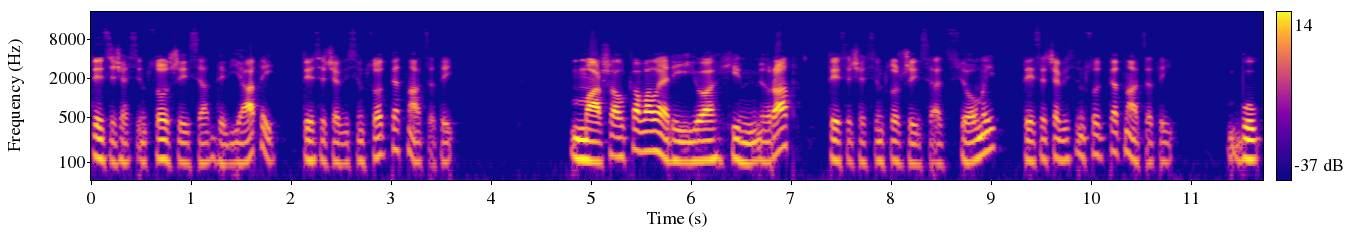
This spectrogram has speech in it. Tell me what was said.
1769 1815 маршал кавалерії Йоахім Мюрат 1767-1815 був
